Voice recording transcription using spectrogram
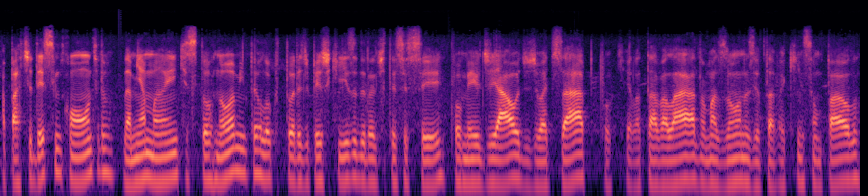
a partir desse encontro da minha mãe, que se tornou a minha interlocutora de pesquisa durante o TCC, por meio de áudio de WhatsApp, porque ela estava lá no Amazonas e eu estava aqui em São Paulo.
